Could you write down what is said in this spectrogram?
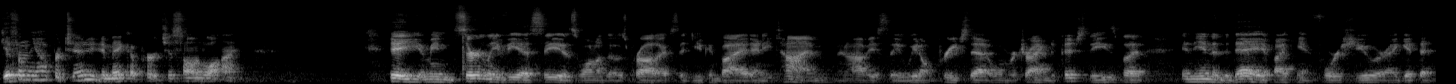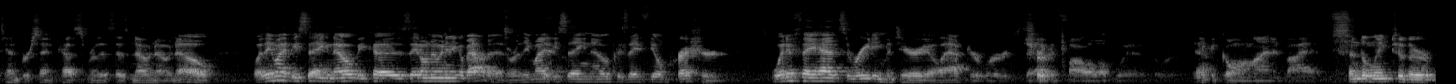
give them the opportunity to make a purchase online. Yeah, I mean, certainly VSC is one of those products that you can buy at any time. And obviously, we don't preach that when we're trying to pitch these, but in the end of the day, if I can't force you or I get that 10% customer that says no, no, no, well, they might be saying no because they don't know anything about it, or they might yeah. be saying no because they feel pressured. What if they had some reading material afterwards that sure. I could follow up with, or yeah. they could go online and buy it? Send a link to their,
